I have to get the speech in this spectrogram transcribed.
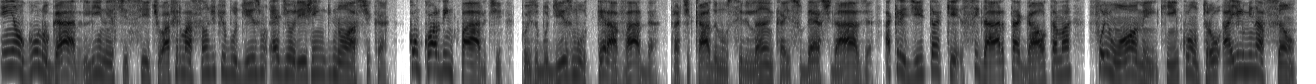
Em algum lugar li neste sítio a afirmação de que o budismo é de origem gnóstica. Concordo em parte, pois o budismo Theravada, praticado no Sri Lanka e sudeste da Ásia, acredita que Siddhartha Gautama foi um homem que encontrou a iluminação,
